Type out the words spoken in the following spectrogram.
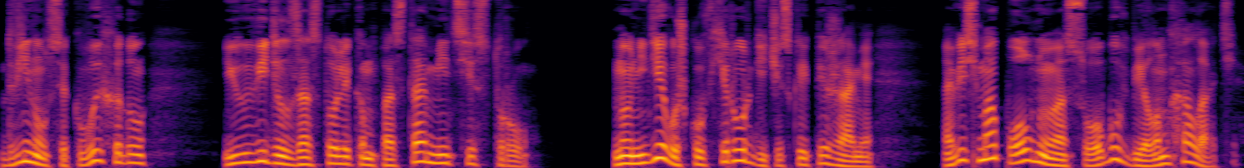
двинулся к выходу и увидел за столиком поста медсестру. Но не девушку в хирургической пижаме, а весьма полную особу в белом халате.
